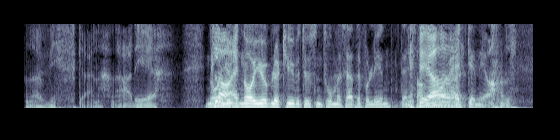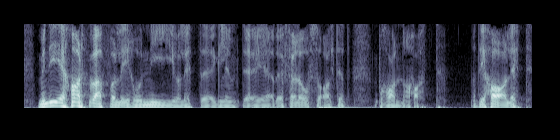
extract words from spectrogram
Men det er VIF-greiene Nei, de er Nå, Klar, jeg- nå jubler 20 000 tomme seter for Lyn. Den sangen Ja. var jo helt genial. Men de har i hvert fall ironi og litt eh, glimt i øyet. Det føler jeg også alltid at Brann har hatt. At de har litt.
